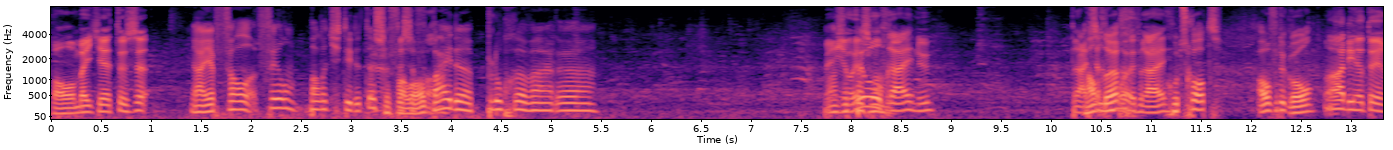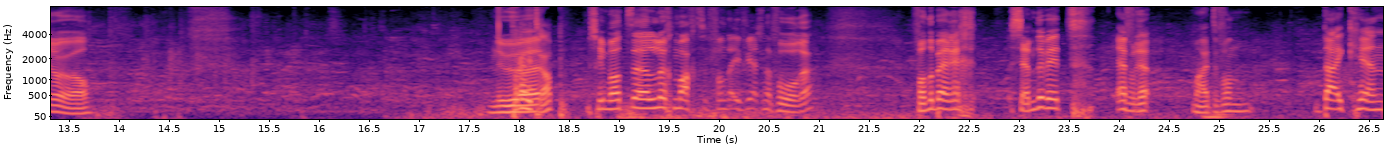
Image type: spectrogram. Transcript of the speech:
Bal een beetje tussen. Ja, je hebt wel veel balletjes die ertussen Ja, vallen. Op beide ploegen waar... eh, best heel wel- vrij nu. Draait Handig. mooi vrij. goed schot. Over de goal. Ah, die noteren we wel. Nu Vrije eh, trap. misschien wat eh, luchtmacht van de EVS naar voren. Van den Berg, Sam de Wit, Everen, Maarten van Dijk en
